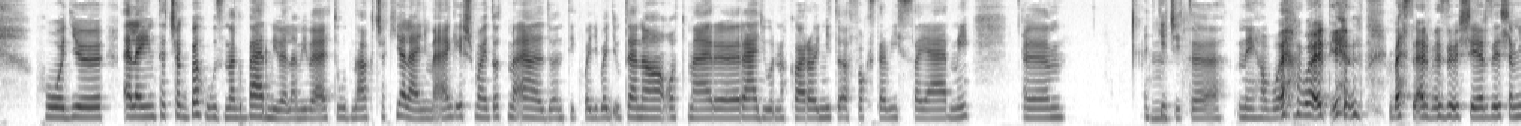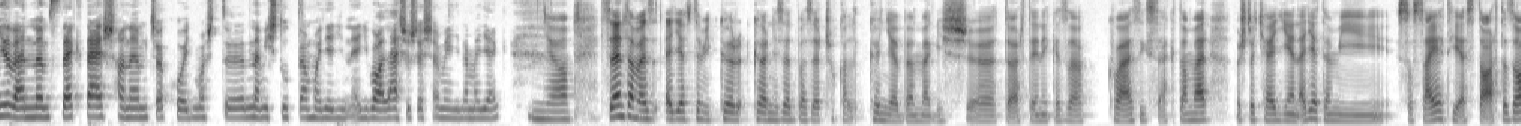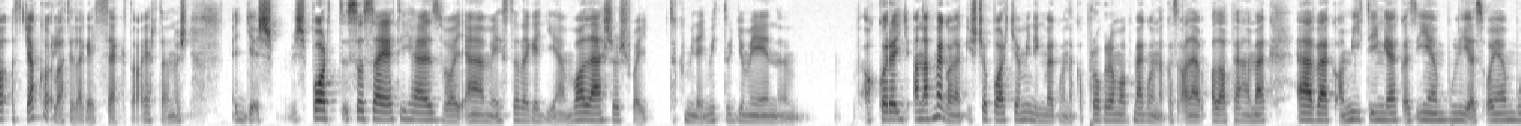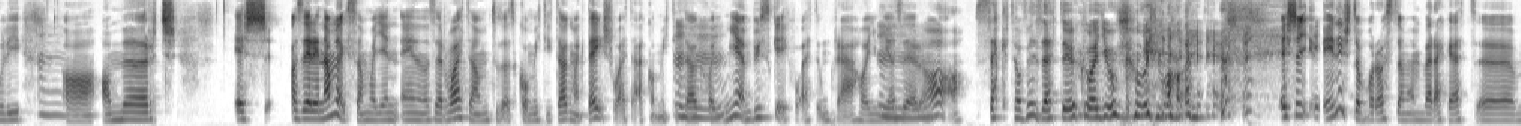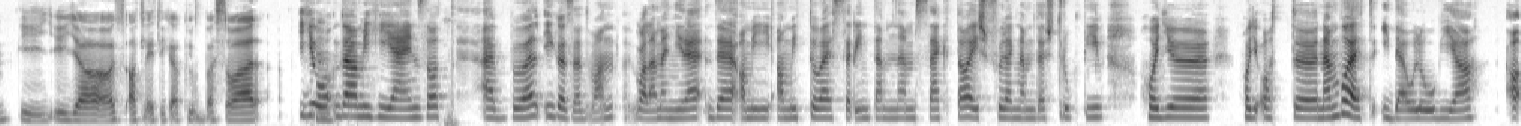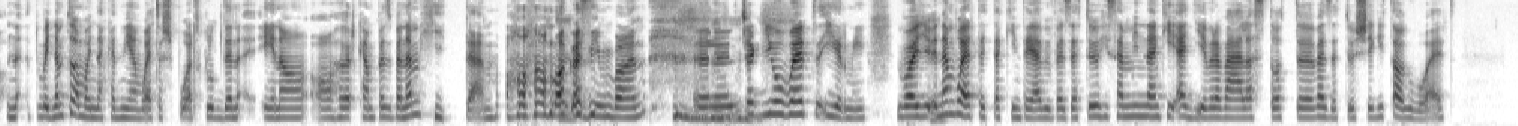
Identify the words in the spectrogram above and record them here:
hogy eleinte csak behúznak bármivel, amivel tudnak, csak jelenj meg, és majd ott már eldöntik, vagy, vagy utána ott már rágyúrnak arra, hogy mitől fogsz te visszajárni egy hmm. kicsit néha volt, volt ilyen beszervezős érzésem, nyilván nem szektás, hanem csak, hogy most nem is tudtam, hogy egy, egy vallásos eseményre megyek. Ja, szerintem ez egyetemi kör, környezetben azért sokkal könnyebben meg is történik ez a kvázi szekta, mert most, hogyha egy ilyen egyetemi society-hez tartozol, az gyakorlatilag egy szekta, érted? Most egy sport society-hez, vagy elmész egy ilyen vallásos, vagy tök mindegy, mit tudjam én, akkor egy, annak megvan a kis csoportja, mindig megvannak a programok, megvannak az alapelmek, elvek, a meetingek, az ilyen buli, az olyan buli, mm. a, a merch, és azért én emlékszem, hogy én, én azért voltam, tudod, komititag, meg te is voltál komititag, uh-huh. hogy milyen büszkék voltunk rá, hogy mi uh-huh. azért, ah, szekta vezetők vagyunk, úgymond. és hogy én is toboroztam embereket így, így az atlétika klubba, szóval jó, hm. de ami hiányzott ebből, igazad van valamennyire, de ami, amitől szerintem nem szekta, és főleg nem destruktív, hogy, hogy ott nem volt ideológia, a, ne, vagy nem tudom, hogy neked milyen volt a sportklub, de én a, a Her Campusben nem hittem a, a magazinban, csak jó volt írni. Vagy nem volt egy tekintélyelvű vezető, hiszen mindenki egy évre választott vezetőségi tag volt.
